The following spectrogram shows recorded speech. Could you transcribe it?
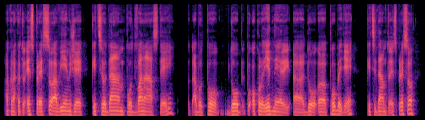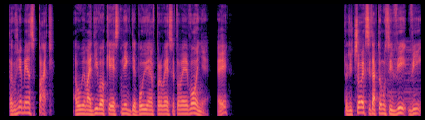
ako napríklad to espresso a viem, že keď si ho dám po 12. alebo po, do, po okolo jednej uh, do, uh, po obede, keď si dám to espresso, tak už nebudem spať. A budem mať divoké sny, kde bojujem v prvej svetovej vojne. Hej? Takže človek si takto musí vy, vy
